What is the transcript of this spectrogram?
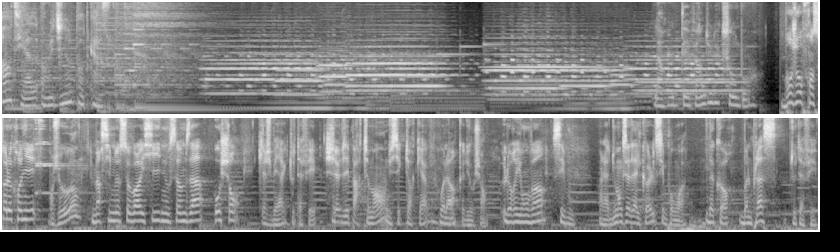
RTL Original Podcast. La route des vins du Luxembourg. Bonjour François Lecronier. Bonjour, Merci de me recevoir ici. Nous sommes à Auchan. Kirchberg, tout à fait. Chef de département du secteur cave, Voilà. donc du Auchan. Le rayon vin, c'est vous. Voilà, du manque d'alcool, c'est pour moi. D'accord. Bonne place. Tout à fait.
